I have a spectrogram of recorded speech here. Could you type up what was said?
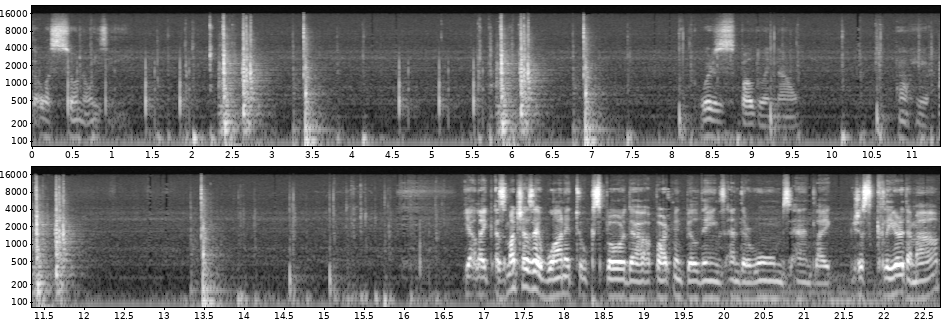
That was so noisy. Where's Baldwin now? Oh, here. Yeah, like as much as I wanted to explore the apartment buildings and the rooms and like just clear the map,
